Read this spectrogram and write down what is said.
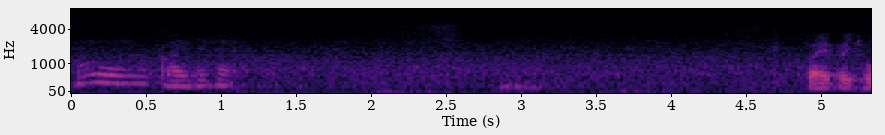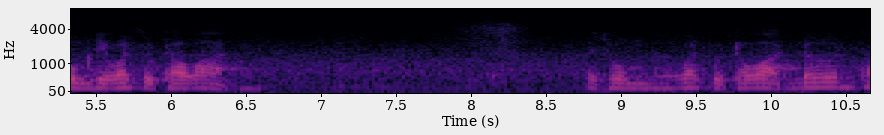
โอ้ไกลแท้ๆไปประชุมที่วัดสุทธาวาสประชุมวัดสุทธาวาสเดินไป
